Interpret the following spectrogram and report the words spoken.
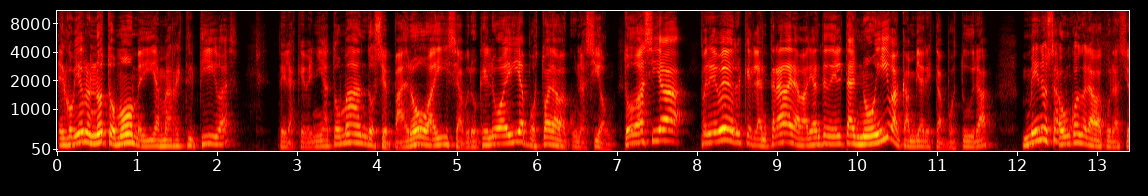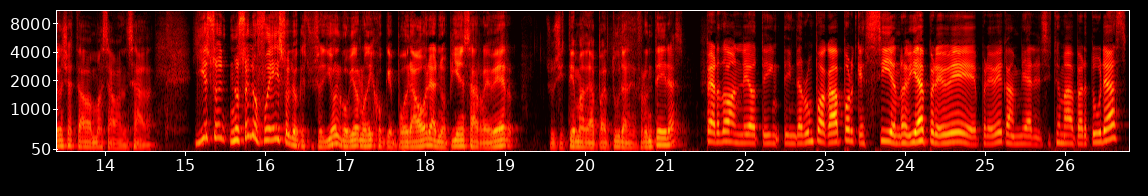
el gobierno no tomó medidas más restrictivas de las que venía tomando, se paró ahí, se abroqueló ahí, apostó a la vacunación. Todo hacía prever que la entrada de la variante Delta no iba a cambiar esta postura, menos aún cuando la vacunación ya estaba más avanzada. Y eso no solo fue eso lo que sucedió, el gobierno dijo que por ahora no piensa rever su sistema de aperturas de fronteras. Perdón, Leo, te, te interrumpo acá porque sí, en realidad prevé, prevé cambiar el sistema de aperturas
